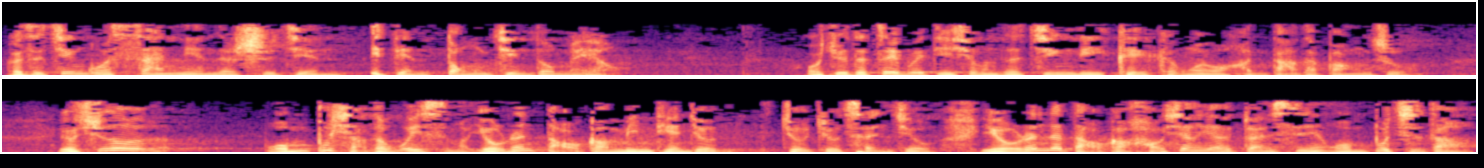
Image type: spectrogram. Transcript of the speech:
可是经过三年的时间，一点动静都没有。我觉得这位弟兄的经历可以给我有很大的帮助。有时候。我们不晓得为什么有人祷告明天就就就成就，有人的祷告好像要一段时间，我们不知道。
